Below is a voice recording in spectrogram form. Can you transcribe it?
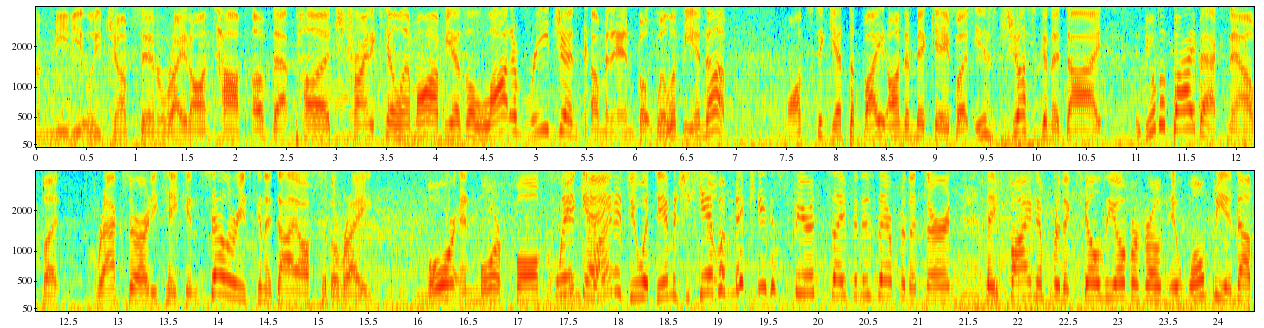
Immediately jumps in right on top of that Pudge, trying to kill him off. He has a lot of regen coming in, but will it be enough? Wants to get the bite onto Micke, but is just going to die. They do have a buyback now, but racks are already taken. Seleri's going to die off to the right. More and more fall. Quinn Micke. trying to do what damage he can, but Micke, the Spirit Siphon, is there for the turn. They find him for the kill, the overgrowth. It won't be enough.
